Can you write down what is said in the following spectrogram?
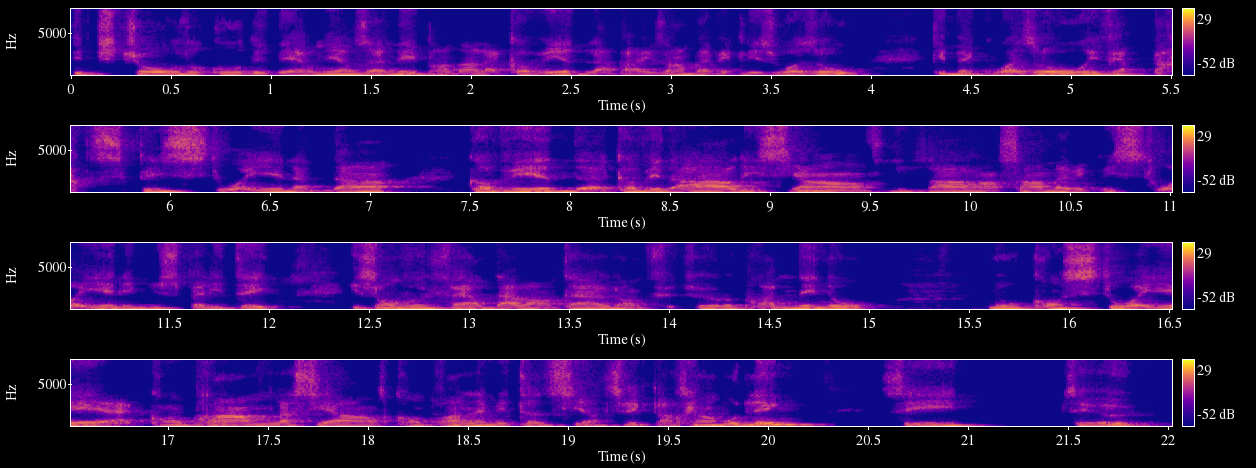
des petites choses au cours des dernières années pendant la COVID, là, par exemple, avec les oiseaux, Québec Oiseaux, et faire participer les citoyens là-dedans. COVID, COVID Art, les sciences, mm. les arts ensemble avec les citoyens, les municipalités. Et ça, on veut le faire davantage dans le futur pour amener nos, nos concitoyens à comprendre la science, comprendre la méthode scientifique, parce qu'en bout de ligne, c'est eux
